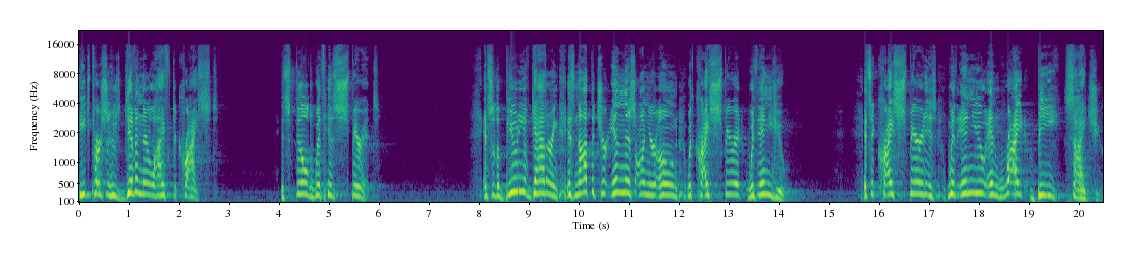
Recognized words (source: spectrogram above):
each person who's given their life to Christ, is filled with His Spirit. And so, the beauty of gathering is not that you're in this on your own with Christ's Spirit within you. It's that Christ's Spirit is within you and right beside you.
